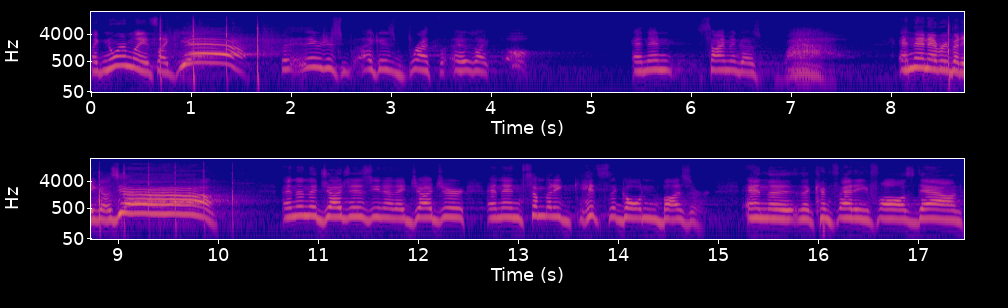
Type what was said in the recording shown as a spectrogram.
Like normally it's like, yeah! They were just like his breath, it was like, oh. And then Simon goes, wow. And then everybody goes, yeah! And then the judges, you know, they judge her, and then somebody hits the golden buzzer and the, the confetti falls down.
